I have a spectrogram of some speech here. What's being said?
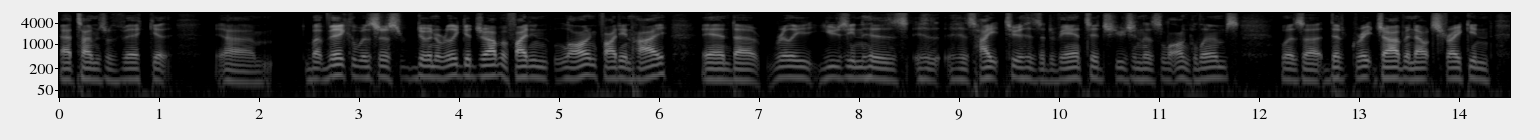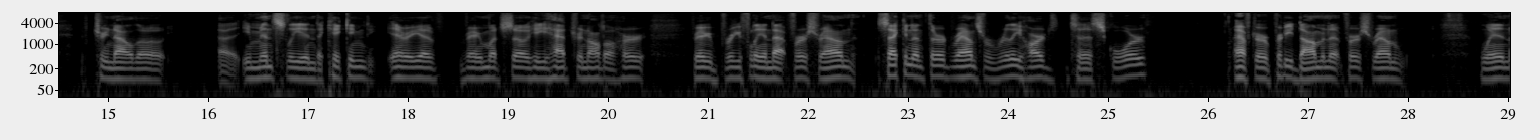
at times with Vick. It, um, but Vick was just doing a really good job of fighting long, fighting high, and uh, really using his, his his height to his advantage, using his long limbs. Was uh, did a great job in outstriking Trinaldo uh, immensely in the kicking area, very much so. He had Trinaldo hurt very briefly in that first round. Second and third rounds were really hard to score after a pretty dominant first round win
